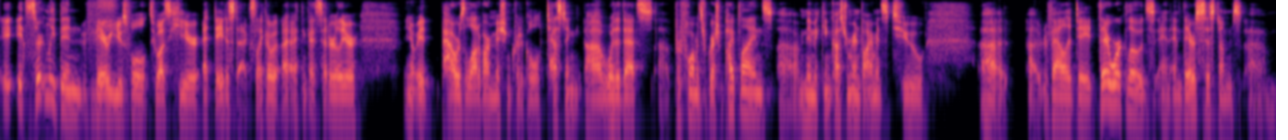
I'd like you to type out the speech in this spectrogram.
it, it's certainly been very useful to us here at DataStax. Like I, I think I said earlier, you know, it powers a lot of our mission critical testing, uh, whether that's uh, performance regression pipelines, uh, mimicking customer environments to uh, uh, validate their workloads and, and their systems. Um,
